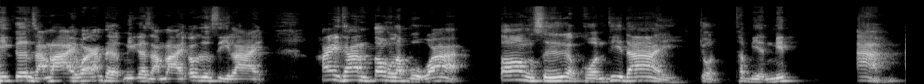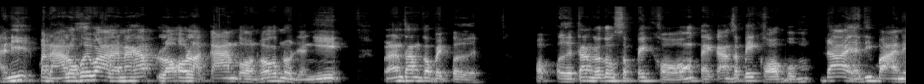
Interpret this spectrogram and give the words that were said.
มีเกินสามลายว่ากันเถอะมีเกินสามลายก็คือสี่ลาย ให้ท่านต้องระบุว่าต้องซื้อกับคนที่ได้จดทะเบียนมิตรอะอันนี้ปัญหาเราค่อยว่ากันนะครับ เราเอาหลักการก่อนเขากำหนดอย่างนี้ เพราะนั้นท่านก็ไปเปิดพอเปิดท่านก็ต้องสเปคของแต่การสเปคของผมได้อธิบายใน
